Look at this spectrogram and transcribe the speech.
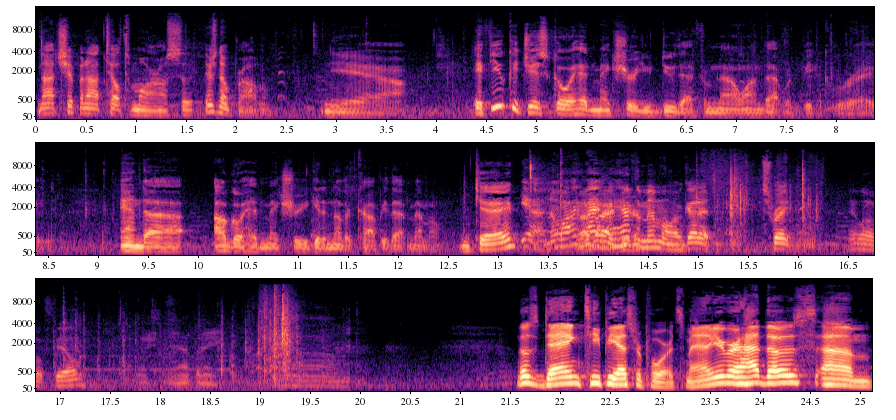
not shipping out till tomorrow, so there's no problem. Yeah. If you could just go ahead and make sure you do that from now on, that would be great. And uh, I'll go ahead and make sure you get another copy of that memo. Okay? Yeah, no, I, Bye-bye, I, I have the memo. I've got it. It's right. Hello, Phil. What's happening? Those dang TPS reports, man. Have you ever had those? Um,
